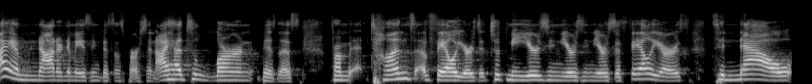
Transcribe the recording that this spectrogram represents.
I am not an amazing business person. I had to learn business from tons of failures. It took me years and years and years of failures to now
